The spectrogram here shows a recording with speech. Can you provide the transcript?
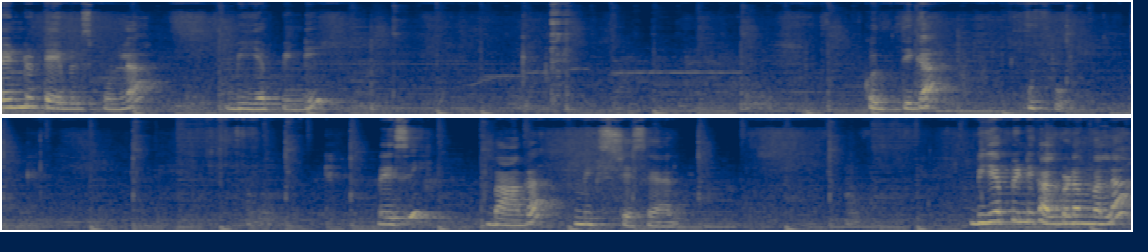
రెండు టేబుల్ స్పూన్ల బియ్యం పిండి కొద్దిగా ఉప్పు వేసి బాగా మిక్స్ చేసేయాలి. బియ్యపిండి కలపడం వల్ల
